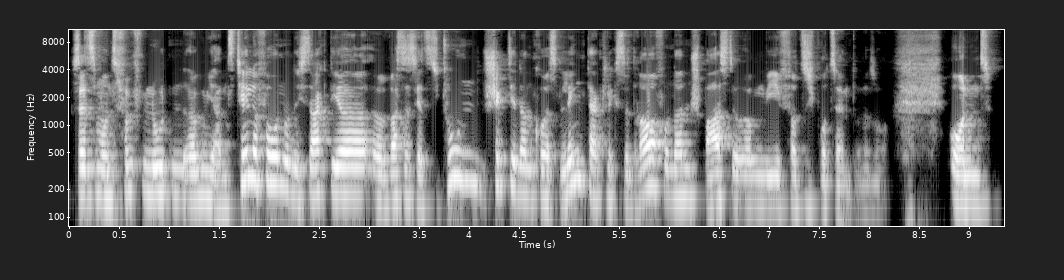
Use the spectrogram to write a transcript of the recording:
setzen wir uns fünf Minuten irgendwie ans Telefon und ich sag dir, äh, was ist jetzt zu tun, schick dir dann kurz einen Link, da klickst du drauf und dann sparst du irgendwie 40 Prozent oder so. Und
